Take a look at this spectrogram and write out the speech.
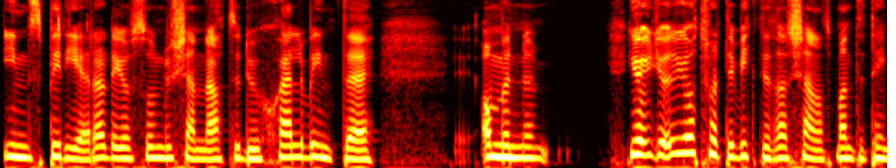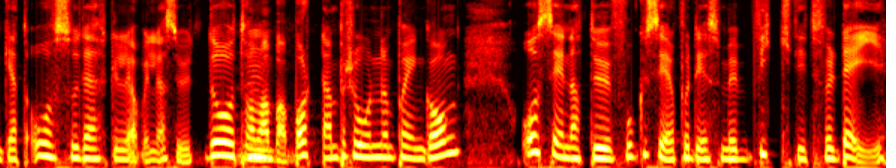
inspirerar dig och som du känner att du själv inte... Ja, men, jag, jag, jag tror att det är viktigt att känna att man inte tänker att åh, så där skulle jag vilja se ut. Då tar man bara bort den personen på en gång. Och sen att du fokuserar på det som är viktigt för dig.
